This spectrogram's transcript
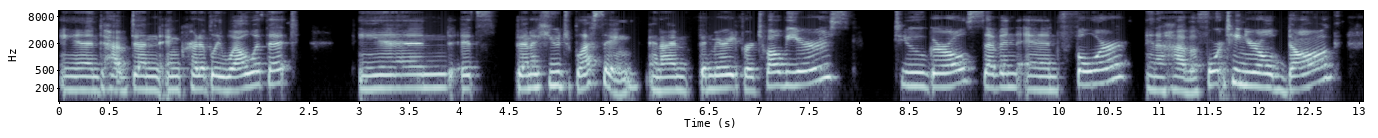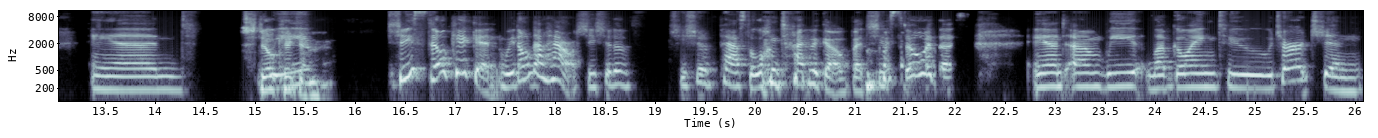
and have done incredibly well with it and it's been a huge blessing. And i've been married for 12 years two girls seven and four and i have a 14 year old dog and still we, kicking. She's still kicking. We don't know how. She should have she should have passed a long time ago but she's still with us. And um, we love going to church and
